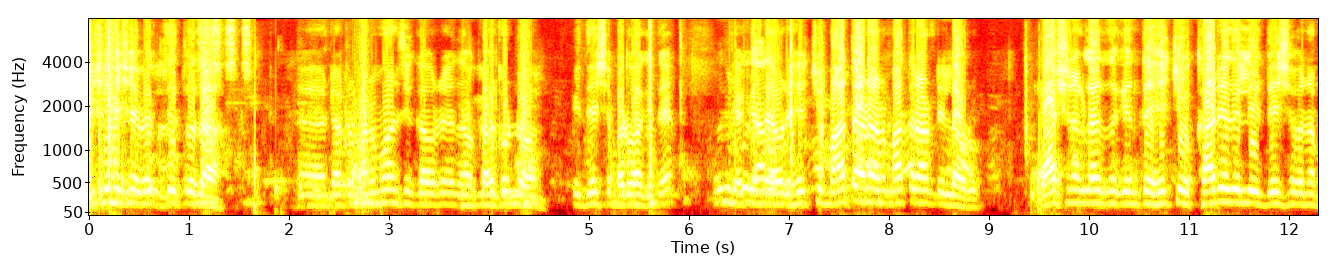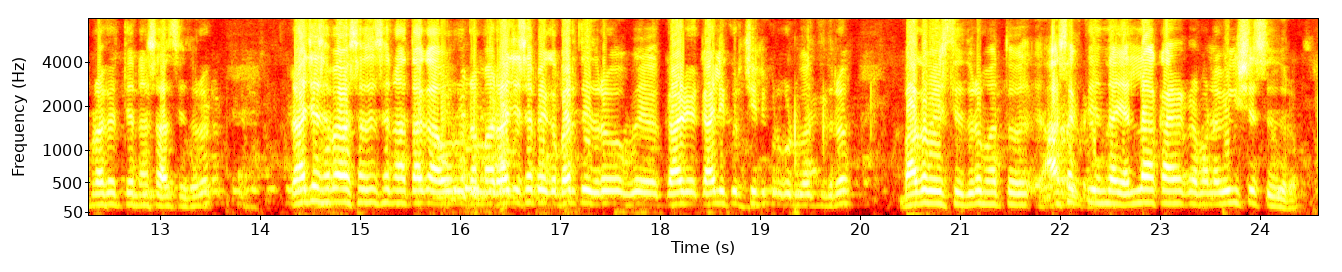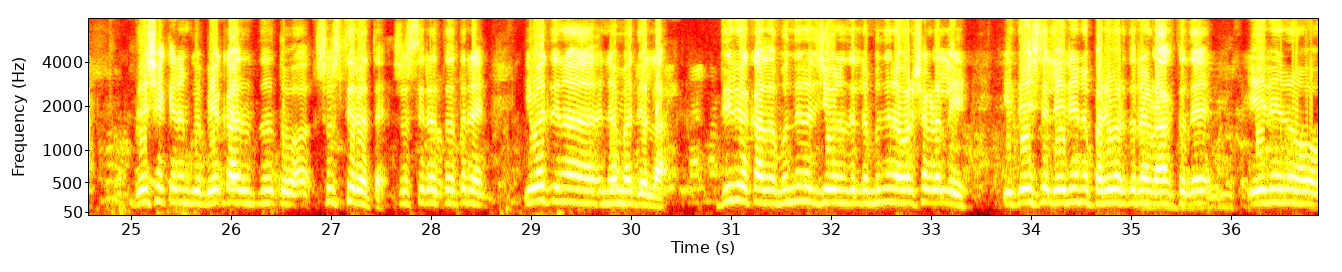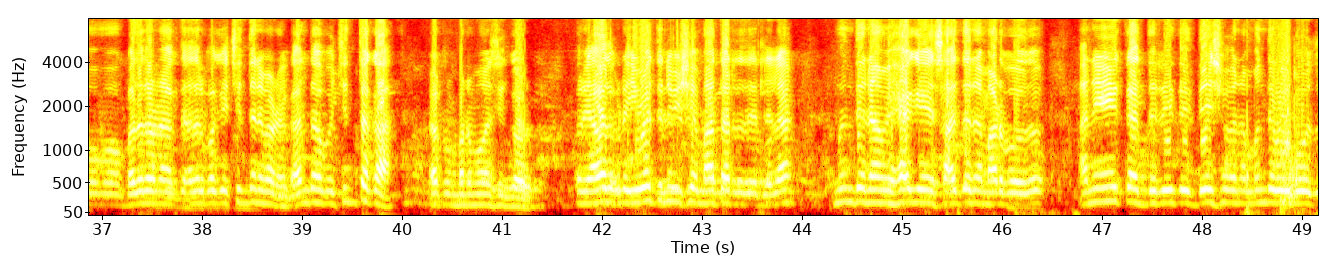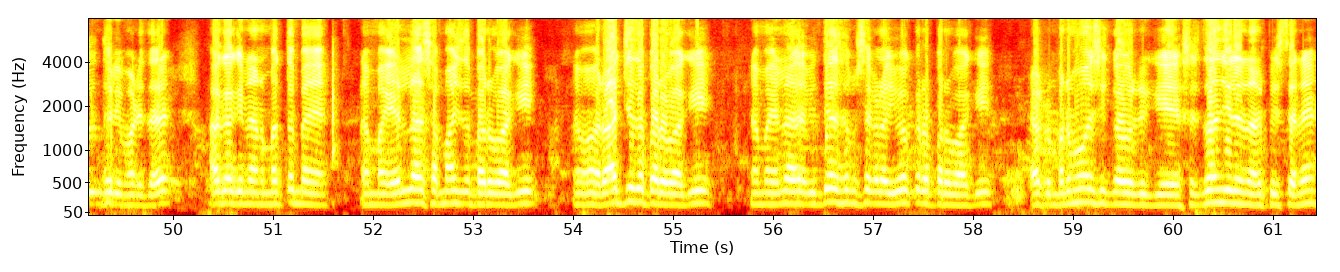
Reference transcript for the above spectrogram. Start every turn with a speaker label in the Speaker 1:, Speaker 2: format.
Speaker 1: ವಿಶೇಷ ವ್ಯಕ್ತಿತ್ವದ ಡಾಕ್ಟರ್ ಮನಮೋಹನ್ ಸಿಂಗ್ ಅವರನ್ನು ಕಳ್ಕೊಂಡು ಈ ದೇಶ ಬಡವಾಗಿದೆ. ಯಾಕಂದ್ರೆ ಅವರು ಹೆಚ್ಚು ಮಾತಾಡ, ಮಾತನಾಡಲಿಲ್ಲ ಅವರು. ಭಾಷಣಗಳಾದಕ್ಕಿಂತ ಹೆಚ್ಚು ಕಾರ್ಯದಲ್ಲಿ ದೇಶವನ್ನ, ಪ್ರಗತಿಯನ್ನ ಸಾಧಿಸಿದರು. ರಾಜ್ಯಸಭಾ ಸದಸ್ಯನಾದಾಗ ಅವರು ನಮ್ಮ ರಾಜ್ಯಸಭೆಗೆ ಬರ್ತಿದ್ರು ಗಾಳಿ ಗಾಳಿ ಗಾಲಿ ಕುರ್ಚಿಯಲ್ಲಿ ಕುಳ್ಕೊಂಡು ಬರ್ತಿದ್ರು, ಭಾಗವಹಿಸ್ತಿದ್ರು ಮತ್ತು ಆಸಕ್ತಿಯಿಂದ ಎಲ್ಲ ಕಾರ್ಯಕ್ರಮಗಳನ್ನ ವೀಕ್ಷಿಸ್ತಿದ್ರು ದೇಶಕ್ಕೆ ನಮಗೆ ಬೇಕಾದದ್ದು ಸುಸ್ಥಿರತೆ. ಸುಸ್ಥಿರತೆ ಅಂದರೆ ಇವತ್ತಿನ ನೆಮ್ಮದಿ ಅಲ್ಲ ದೀರ್ಘಕಾಲದ ಮುಂದಿನ ಜೀವನದಲ್ಲಿ, ಮುಂದಿನ ವರ್ಷಗಳಲ್ಲಿ ಈ ದೇಶದಲ್ಲಿ ಏನೇನು ಪರಿವರ್ತನೆಗಳಾಗ್ತದೆ, ಏನೇನು ಬದಲಾವಣೆ ಆಗ್ತದೆ, ಅದ್ರ ಬಗ್ಗೆ ಚಿಂತನೆ ಮಾಡಬೇಕು. ಅಂತ ಒಬ್ಬ ಚಿಂತಕ ಡಾಕ್ಟರ್ ಮನಮೋಹನ್ ಸಿಂಗ್ ಅವರು. ಅವರು ಯಾವುದು ಕೂಡ ಇವತ್ತಿನ ವಿಷಯ ಮಾತಾಡ್ತಿರ್ಲಿಲ್ಲ ಮುಂದೆ ನಾವು ಹೇಗೆ ಸಾಧನೆ ಮಾಡಬಹುದು, ಅನೇಕ ರೀತಿ ದೇಶವನ್ನು ಮುಂದೆ ಹೋಗಬಹುದು ಅಂತ ಹೇಳಿ ಮಾಡಿದ್ದಾರೆ. ಹಾಗಾಗಿ ನಾನು ಮತ್ತೊಮ್ಮೆ ನಮ್ಮ ಎಲ್ಲ ಸಮಾಜದ ಪರವಾಗಿ ನಮ್ಮ ರಾಜ್ಯದ ಪರವಾಗಿ, ನಮ್ಮ ಎಲ್ಲ ವಿದ್ಯಾಸಂಸ್ಥೆಗಳ ಯುವಕರ ಪರವಾಗಿ ಡಾಕ್ಟರ್ ಮನಮೋಹನ್ ಸಿಂಗ್ ಅವರಿಗೆ ಶ್ರದ್ಧಾಂಜಲಿಯನ್ನು ಅರ್ಪಿಸ್ತೇನೆ.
